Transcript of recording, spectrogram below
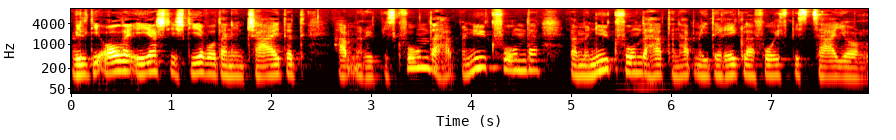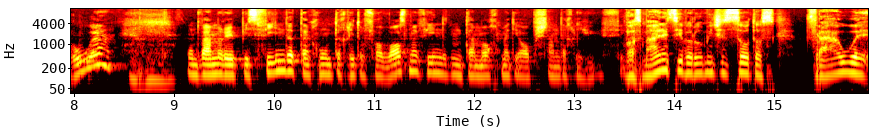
Weil die allererste ist die, die dann entscheidet, hat man etwas gefunden, hat man nichts gefunden. Wenn man nichts gefunden hat, dann hat man in der Regel fünf bis zehn Jahre Ruhe. Mhm. Und wenn man etwas findet, dann kommt ein bisschen darauf an, was man findet und dann macht man die Abstände ein bisschen häufig. Was meinen Sie, warum ist es so, dass Frauen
